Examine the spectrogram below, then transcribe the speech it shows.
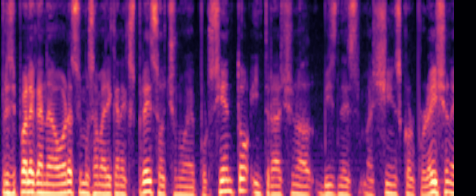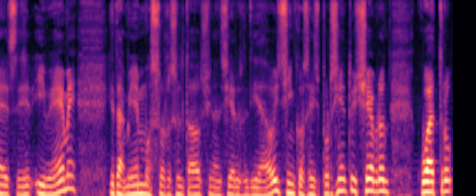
Principales ganadoras fuimos American Express 8,9%, International Business Machines Corporation, es decir, IBM, que también mostró resultados financieros el día de hoy, 5,6%, y Chevron 4%.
